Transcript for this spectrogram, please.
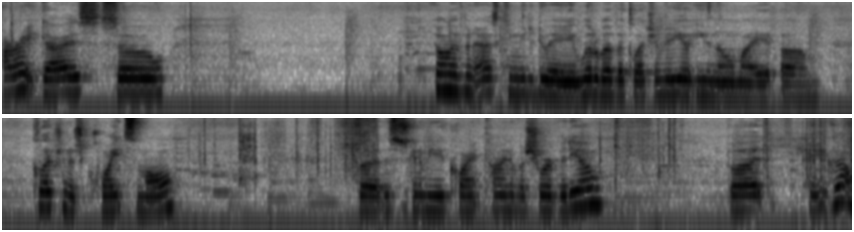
Alright guys, so y'all have been asking me to do a little bit of a collection video even though my um, collection is quite small. But this is going to be quite kind of a short video. But here you go.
